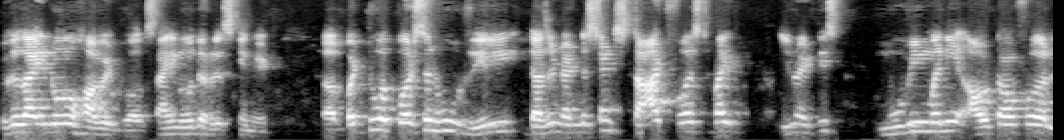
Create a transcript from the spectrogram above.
because I know how it works. I know the risk in it. Uh, but to a person who really doesn't understand, start first by you know at least moving money out of a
